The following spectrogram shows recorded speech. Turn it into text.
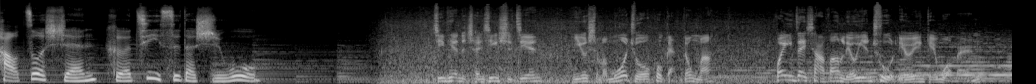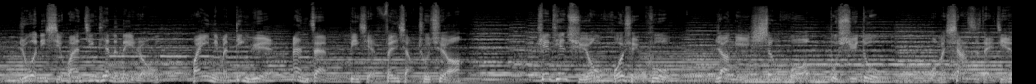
好做神和祭司的食物。今天的晨兴时间，你有什么摸着或感动吗？欢迎在下方留言处留言给我们。如果你喜欢今天的内容，欢迎你们订阅、按赞，并且分享出去哦。天天取用活水库，让你生活不虚度。我们下次再见。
